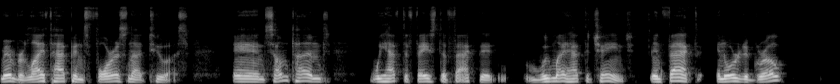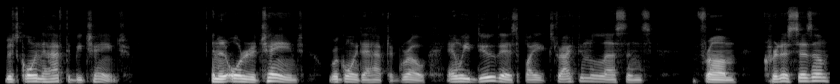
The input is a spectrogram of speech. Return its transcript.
Remember, life happens for us, not to us. And sometimes we have to face the fact that we might have to change. In fact, in order to grow, there's going to have to be change. And in order to change, we're going to have to grow. And we do this by extracting the lessons from criticism,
